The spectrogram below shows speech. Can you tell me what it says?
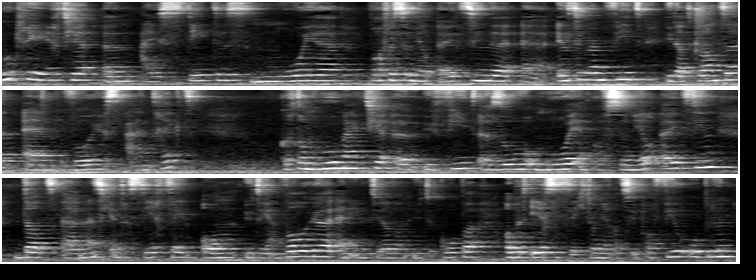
hoe creëert je een esthetisch, mooie, professioneel uitziende uh, Instagram feed die dat klanten en volgers aantrekt? Kortom, hoe maak je uh, je feed er zo mooi en professioneel uitzien dat uh, mensen geïnteresseerd zijn om u te gaan volgen en eventueel van u te kopen op het eerste zicht, wanneer dat ze uw profiel open doen,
